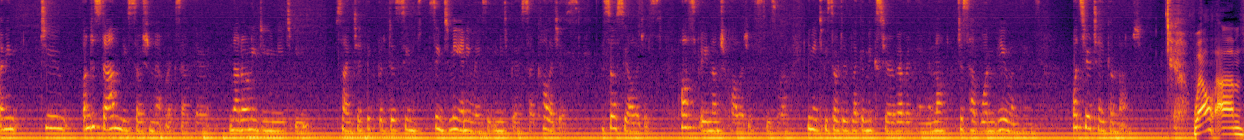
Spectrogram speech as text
I mean, to understand these social networks out there, not only do you need to be scientific, but it does seem seem to me, anyways, that you need to be a psychologist, a sociologist, possibly an anthropologist as well. You need to be sort of like a mixture of everything and not just have one view on things. What's your take on that? Well, um,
